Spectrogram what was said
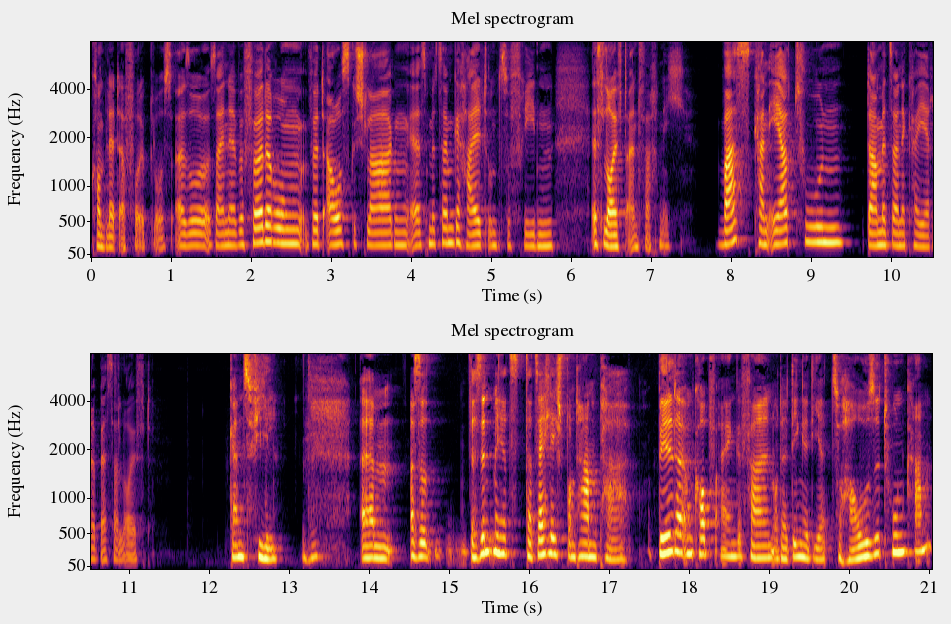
komplett erfolglos. Also seine Beförderung wird ausgeschlagen, er ist mit seinem Gehalt unzufrieden, es läuft einfach nicht. Was kann er tun, damit seine Karriere besser läuft? Ganz viel. Mhm. Ähm, also da sind mir jetzt tatsächlich spontan ein paar Bilder im Kopf eingefallen oder Dinge, die er zu Hause tun kann.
